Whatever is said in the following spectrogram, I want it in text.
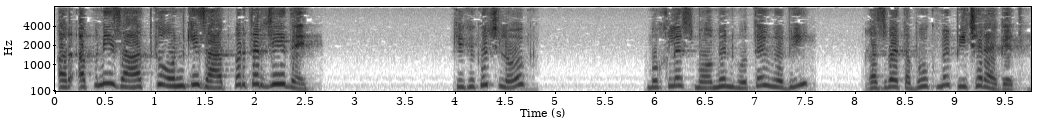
اور اپنی ذات کو ان کی ذات پر ترجیح دیں۔ کیونکہ کچھ لوگ مخلص مومن ہوتے ہوئے بھی غزب تبوک میں پیچھے رہ گئے تھے۔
